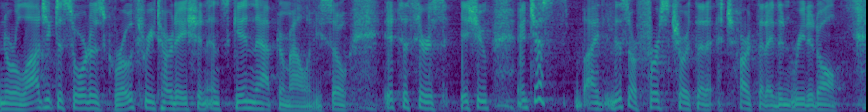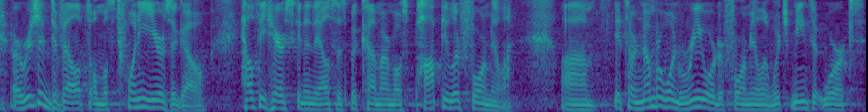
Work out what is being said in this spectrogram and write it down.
neurologic disorders, growth retardation, and skin abnormalities. So it's a serious issue. And just, I, this is our first chart that, chart that I didn't read at all. Originally developed almost 20 years ago, Healthy Hair, Skin, and Nails has become our most popular formula. Um, it's our number one reorder formula, which means it works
